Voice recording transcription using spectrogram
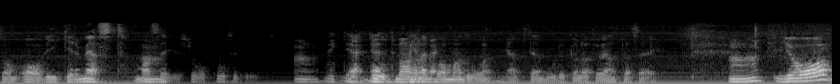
som avviker mest om man mm. säger så positivt. Mm, Mot man vad man då egentligen borde kunna förvänta sig. Mm. Ja,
